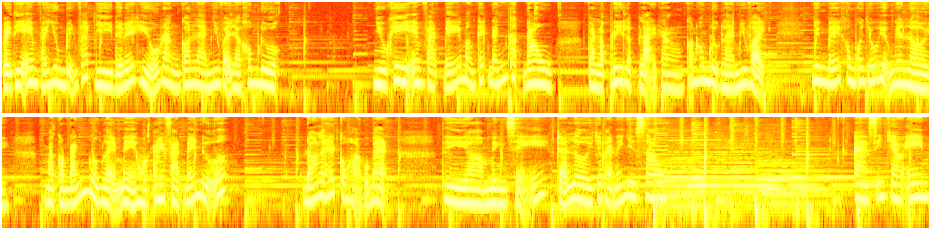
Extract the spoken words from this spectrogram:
Vậy thì em phải dùng biện pháp gì để bé hiểu rằng con làm như vậy là không được? Nhiều khi em phạt bé bằng cách đánh thật đau và lặp đi lặp lại rằng con không được làm như vậy. Nhưng bé không có dấu hiệu nghe lời, mà còn đánh ngược lại mẹ hoặc ai phạt bé nữa. Đó là hết câu hỏi của bạn. Thì à, mình sẽ trả lời cho bạn ấy như sau à xin chào em.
